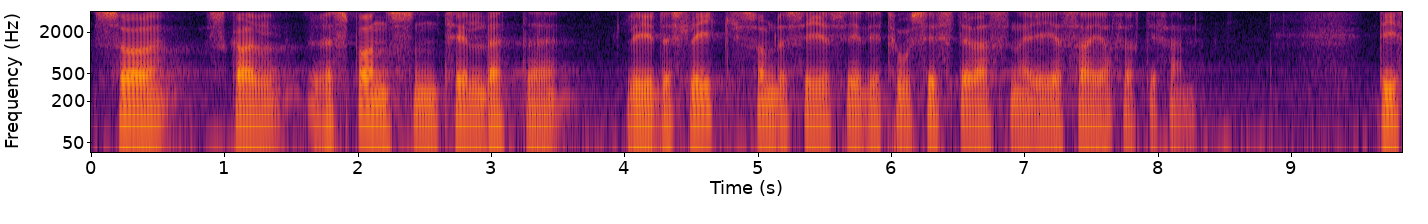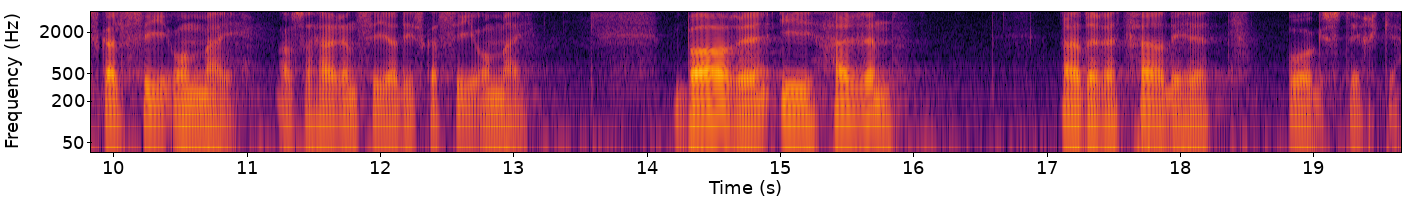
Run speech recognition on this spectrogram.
så skal responsen til dette lyde slik som det sies i de to siste versene i Jesaja 45. De skal si om meg, altså Herren sier de skal si om meg, bare i Herren er det rettferdighet og styrke.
